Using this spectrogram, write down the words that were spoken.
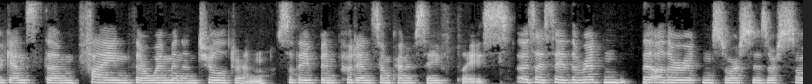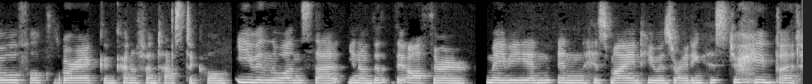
against them find their women and children. So they've been put in some kind of safe place. As i say the written the other written sources are so folkloric and kind of fantastical. Even the ones that you know the, the author maybe in, in his mind he was writing history, but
